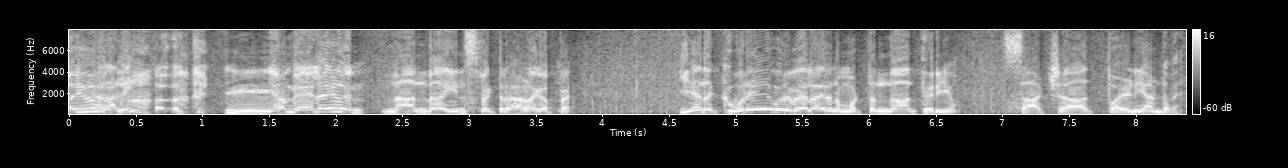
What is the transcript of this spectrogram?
ஐயோ, ராணி. ഞാൻ வேலாயுதன் நான் தான் இன்ஸ்பெக்டர் அழகப்பன் எனக்கு ஒரே ஒரு வேலாயுதனை மட்டும்தான் தெரியும் சாட்சாத் பழனி ஆண்டவன்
